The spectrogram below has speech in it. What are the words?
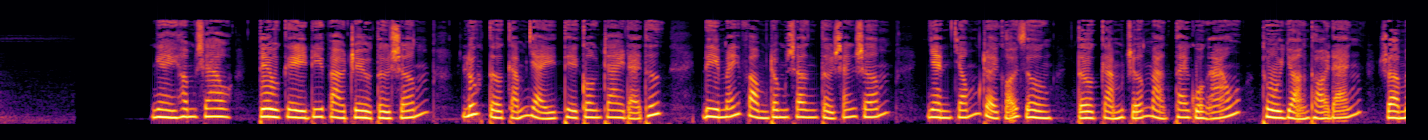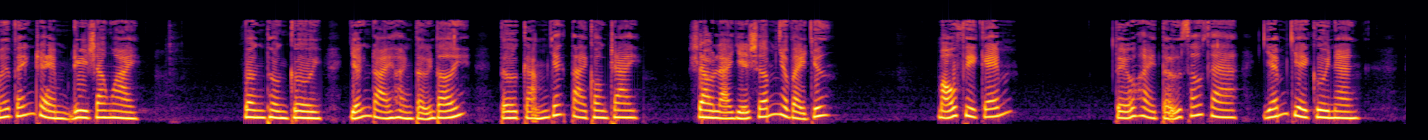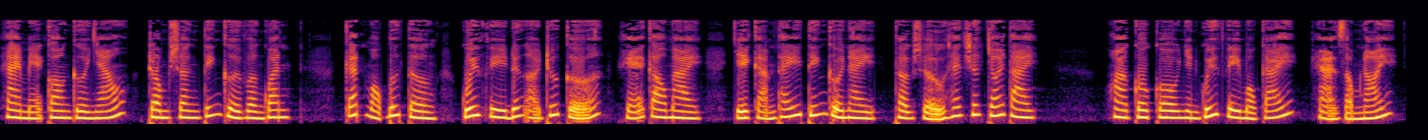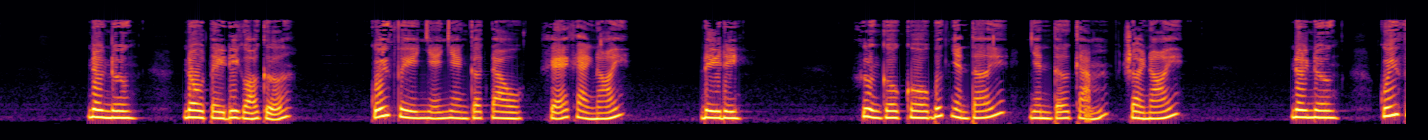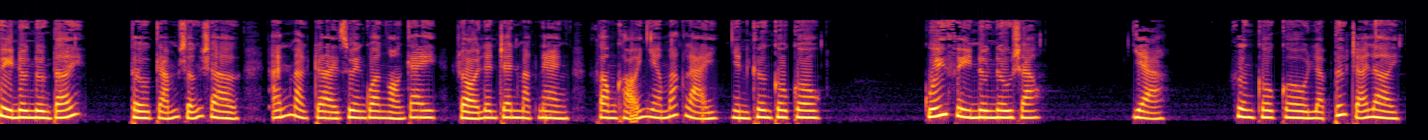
Ngày hôm sau, Tiêu Kỳ đi vào triều từ sớm, lúc tự cảm dậy thì con trai đã thức, đi mấy vòng trong sân từ sáng sớm, nhanh chóng rời khỏi giường, tự cảm rửa mặt thay quần áo, thu dọn thỏi đáng, rồi mới vén rèm đi ra ngoài. Vân thường cười, dẫn đại hoàng tử tới, tự cảm dắt tay con trai. Sao lại dậy sớm như vậy chứ? Mẫu phi kém. Tiểu hài tử xấu xa, dám chê cười nàng. Hai mẹ con cười nháo, trong sân tiếng cười vần quanh cách một bức tường quý phi đứng ở trước cửa khẽ cau mày chỉ cảm thấy tiếng cười này thật sự hết sức chói tai hoa cô cô nhìn quý phi một cái, hạ giọng nói. Nương nương, nô tỳ đi gõ cửa. Quý phi nhẹ nhàng gật đầu, khẽ khàng nói. Đi đi. Khương cô cô bước nhanh tới, nhìn tự cảm rồi nói. Nương nương, quý phi nương nương tới. Tự cảm sững sờ, ánh mặt trời xuyên qua ngọn cây, rồi lên trên mặt nàng, không khỏi nheo mắt lại, nhìn khương cô cô. Quý phi nương nương sao? Dạ khương cô cô lập tức trả lời.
